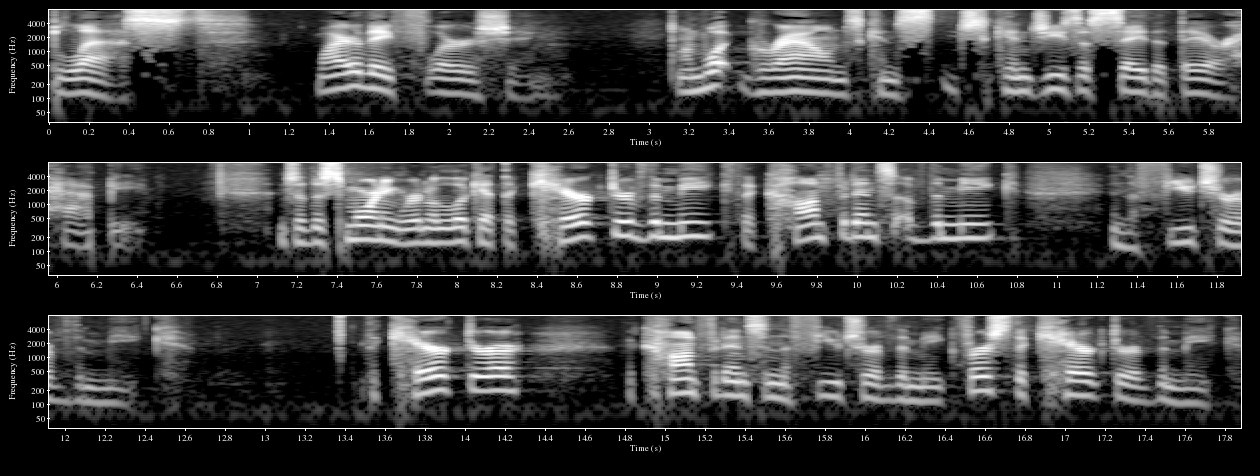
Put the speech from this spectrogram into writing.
blessed? Why are they flourishing? On what grounds can, can Jesus say that they are happy? And so this morning we're going to look at the character of the meek, the confidence of the meek, and the future of the meek. The character the confidence in the future of the meek. First, the character of the meek.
